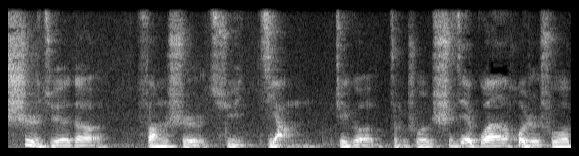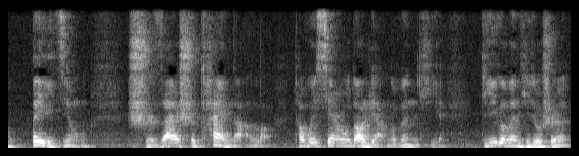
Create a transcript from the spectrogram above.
视觉的方式去讲这个怎么说世界观或者说背景，实在是太难了。它会陷入到两个问题，第一个问题就是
